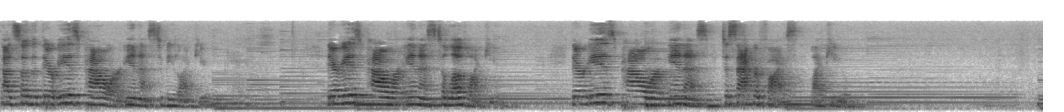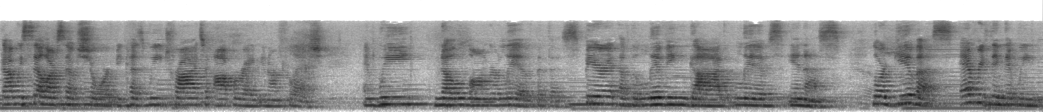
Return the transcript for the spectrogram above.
God, so that there is power in us to be like you. There is power in us to love like you. There is power in us to sacrifice like you. God, we sell ourselves short because we try to operate in our flesh. And we no longer live, but the Spirit of the living God lives in us. Lord, give us everything that we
